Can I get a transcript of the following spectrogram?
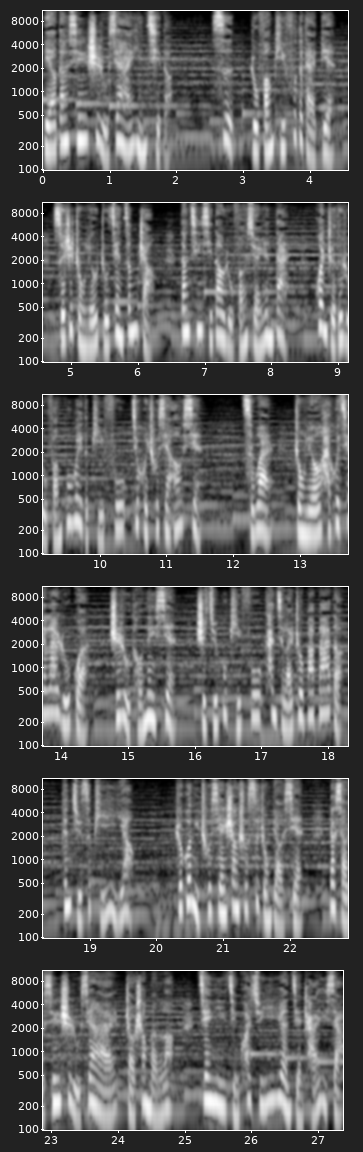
也要当心是乳腺癌引起的。四、乳房皮肤的改变，随着肿瘤逐渐增长，当侵袭到乳房悬韧带，患者的乳房部位的皮肤就会出现凹陷。此外，肿瘤还会牵拉乳管，使乳头内陷，使局部皮肤看起来皱巴巴的，跟橘子皮一样。如果你出现上述四种表现，要小心是乳腺癌找上门了，建议尽快去医院检查一下。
